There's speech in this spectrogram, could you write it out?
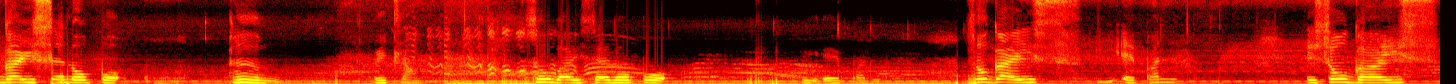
guys, hello po. Hmm. Wait lang. So guys, hello po. I-epal. So guys, i-epal. Eh, so guys,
